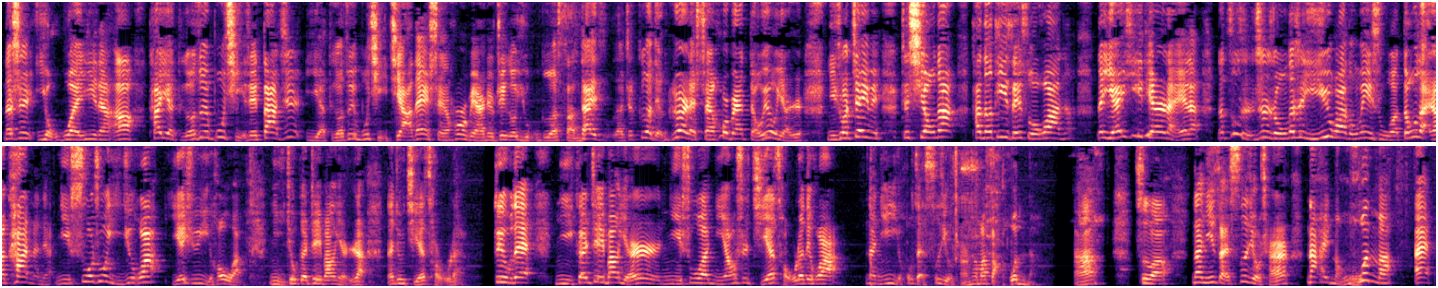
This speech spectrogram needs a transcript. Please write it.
那是有关系的啊，他也得罪不起这大志，也得罪不起夹带身后边的这个勇哥三太子，这个顶个的身后边都有人你说这位这肖娜他能替谁说话呢？那阎锡天来了，那自始至终那是一句话都没说，都在这看着呢。你说出一句话，也许以后啊，你就跟这帮人啊，那就结仇了。对不对？你跟这帮人儿，你说你要是结仇了的话，那你以后在四九城他妈咋混呢？啊，是吧？那你在四九城那还能混吗？哎，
